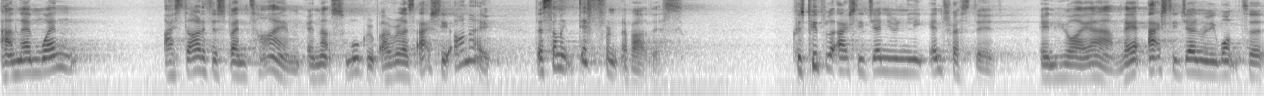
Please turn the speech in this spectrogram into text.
And then when I started to spend time in that small group, I realized actually, oh no, there's something different about this. Because people are actually genuinely interested in who I am. They actually genuinely want to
